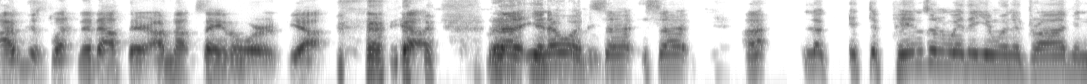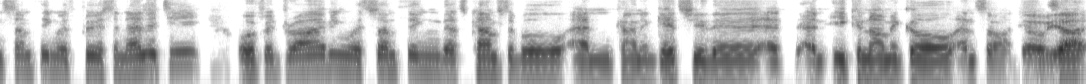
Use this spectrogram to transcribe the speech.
i'm just letting it out there i'm not saying a word yeah yeah no, you know what? So, so uh, look, it depends on whether you want to drive in something with personality or if you're driving with something that's comfortable and kind of gets you there at, and economical and so on. oh yeah So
